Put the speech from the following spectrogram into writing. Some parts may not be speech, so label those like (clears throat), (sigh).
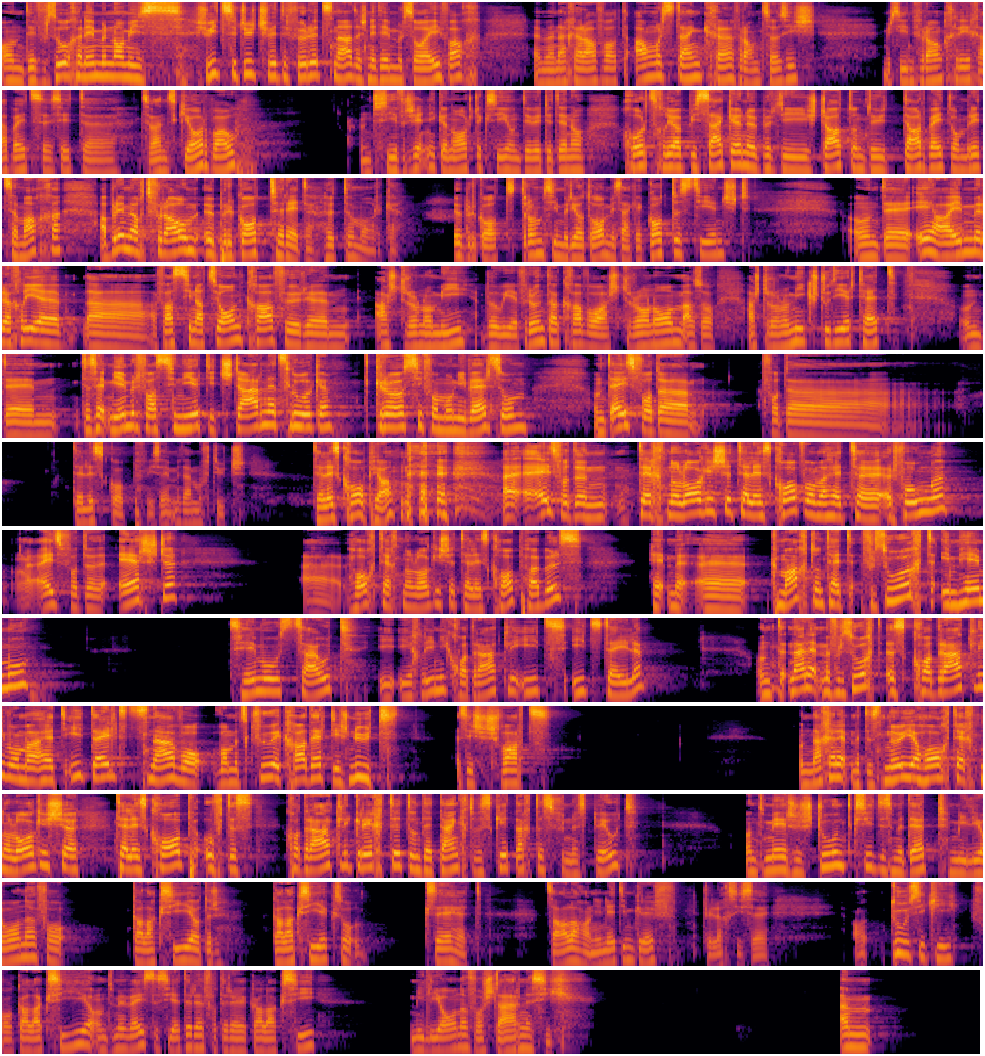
Und ich versuche immer noch mein Schweizerdeutsch wieder vorzunehmen. Das ist nicht immer so einfach. Wenn man nachher anfängt, anders zu denken, Französisch. Wir sind in Frankreich eben jetzt seit äh, 20 Jahren bald. Und es waren verschiedene Orte und ich werde dann noch kurz etwas sagen über die Stadt und die Arbeit, die wir jetzt machen. Aber ich möchte vor allem über Gott reden, heute Morgen. Über Gott. Darum sind wir ja da. Wir sagen Gottesdienst. Und äh, ich habe immer ein bisschen äh, eine Faszination für ähm, Astronomie, weil ich einen Freund hatte, der Astronom, also Astronomie studiert hat. Und ähm, das hat mich immer fasziniert, in die Sterne zu schauen, die Größe vom Universum. Und eins von der, von der Teleskop, wie sagt man das auf Deutsch? Teleskop, ja. (laughs) Äh, eins von den technologischen Teleskopen, die man hat äh, erfunden. Eins von den ersten äh, hochtechnologischen Teleskop Hubbles hat man äh, gemacht und hat versucht im Himmel das Himmelszelt in, in kleine Quadratchen einzuteilen. Und dann hat man versucht, ein Quadratchen, das man hat eingeteilt zu nehmen, wo, wo man das Gefühl hatte, dort ist nichts. Es ist schwarz. Und nachher hat man das neue hochtechnologische Teleskop auf das Quadratli gerichtet und hat gedacht, was gibt euch das für ein Bild? Und mir war erstaunt, dass man dort Millionen von Galaxien oder Galaxien gesehen hat. Zahlen habe ich nicht im Griff. Vielleicht sind es äh, Tausende von Galaxien und man weiss, dass jeder von der Galaxie Millionen von Sternen sind. Ein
